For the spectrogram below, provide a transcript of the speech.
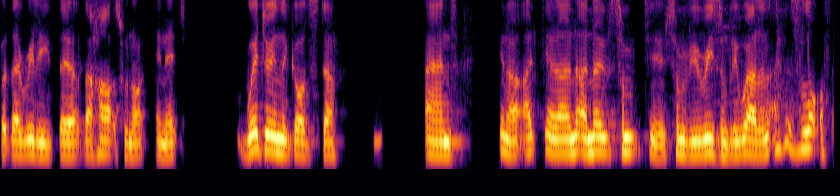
but they're really, their, their hearts were not in it. We're doing the God stuff. And, you know, I, you know, I know some, you know, some of you reasonably well, and there's a lot of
